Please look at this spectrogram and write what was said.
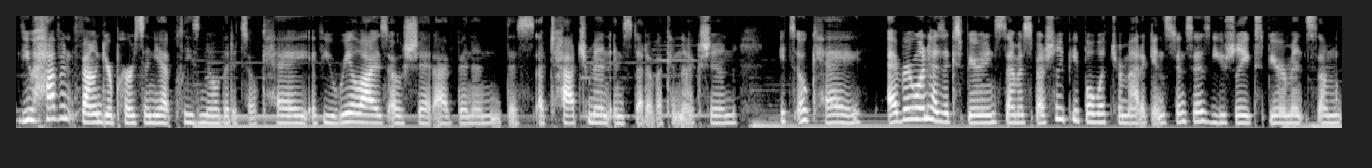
If you haven't found your person yet, please know that it's okay. If you realize, oh shit, I've been in this attachment instead of a connection, it's okay. Everyone has experienced them, especially people with traumatic instances usually experience some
